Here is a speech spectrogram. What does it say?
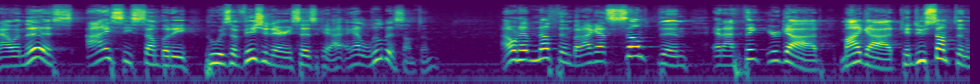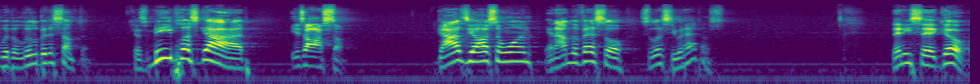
Now, in this, I see somebody who is a visionary and says, Okay, I got a little bit of something. I don't have nothing, but I got something, and I think your God, my God, can do something with a little bit of something. Because me plus God is awesome. God's the awesome one, and I'm the vessel, so let's see what happens. Then he said, Go,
